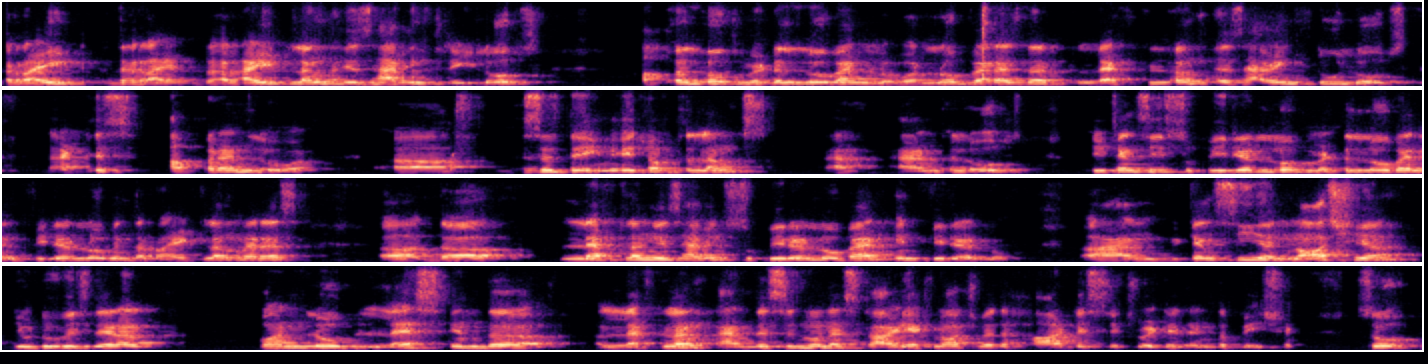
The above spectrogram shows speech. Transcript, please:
the right, the right, the right lung is having three lobes, upper lobe, middle lobe, and lower lobe, whereas the left lung is having two lobes, that is upper and lower. Uh, this is the image of the lungs and the lobes. You can see superior lobe, middle lobe, and inferior lobe in the right lung, whereas uh, the left lung is having superior lobe and inferior lobe. And we can see a notch here, due to which there are one lobe less in the left lung, and this is known as cardiac notch, where the heart is situated in the patient. So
